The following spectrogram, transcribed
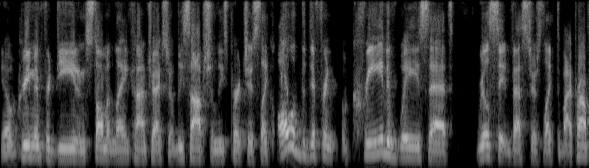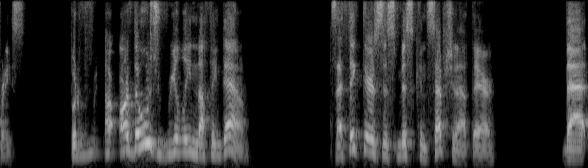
you know, agreement for deed, or installment land contracts, or lease option, lease purchase, like all of the different creative ways that real estate investors like to buy properties. But are those really nothing down? So I think there's this misconception out there that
